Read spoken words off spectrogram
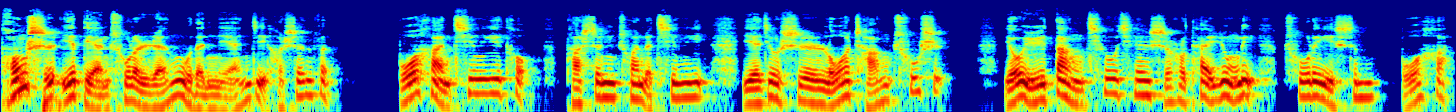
同时也点出了人物的年纪和身份，薄汗青衣透，他身穿着青衣，也就是罗裳出世。由于荡秋千时候太用力，出了一身薄汗，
